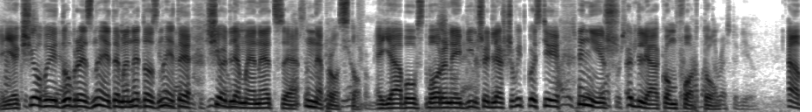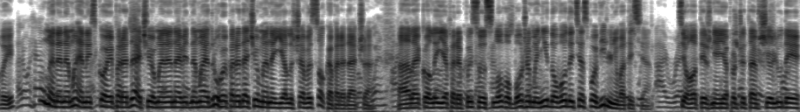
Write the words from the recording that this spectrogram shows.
Якщо ви добре знаєте мене, то знаєте, що для мене це непросто. Я був створений більше для швидкості, ніж для комфорту. А ви? У мене немає низької передачі, у мене навіть немає другої передачі, у мене є лише висока передача. Але коли я переписую слово Боже, мені доводиться сповільнюватися. Цього тижня я прочитав, що люди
